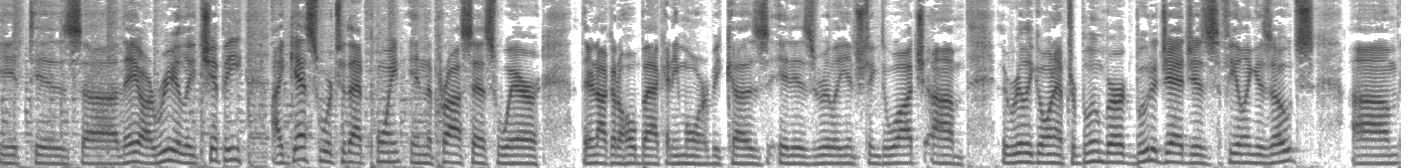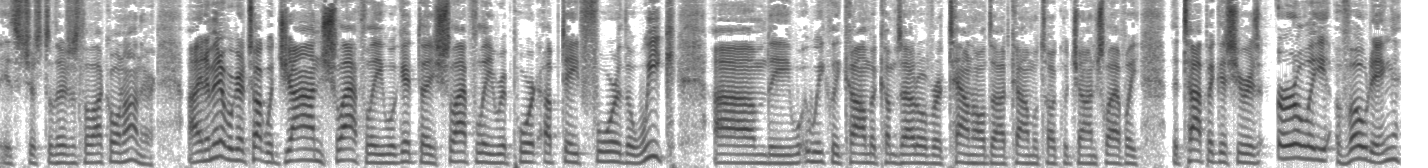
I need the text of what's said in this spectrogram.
it is uh, they are really chippy. I guess we're to that point in the process where they're not going to hold back anymore because it is really interesting to watch. Um, they're really going after Bloomberg. Buttigieg is feeling his oats. Um, it's just there's just a lot going on there. Uh, in a minute, we're going to talk with John Schlafly. We'll get the Schlafly report update for the week. Um, the w- weekly column that comes out over at townhall.com. We'll talk with John Schlafly. The topic this year is early voting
